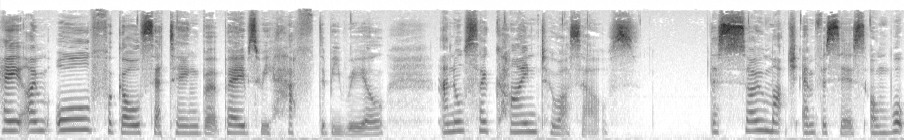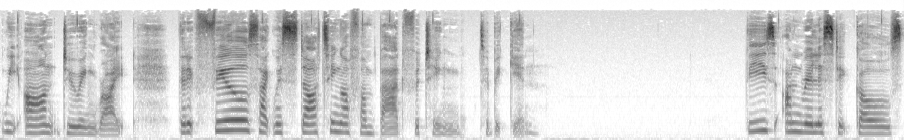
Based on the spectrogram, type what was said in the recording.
Hey, I'm all for goal setting, but babes, we have to be real and also kind to ourselves. There's so much emphasis on what we aren't doing right that it feels like we're starting off on bad footing to begin. These unrealistic goals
